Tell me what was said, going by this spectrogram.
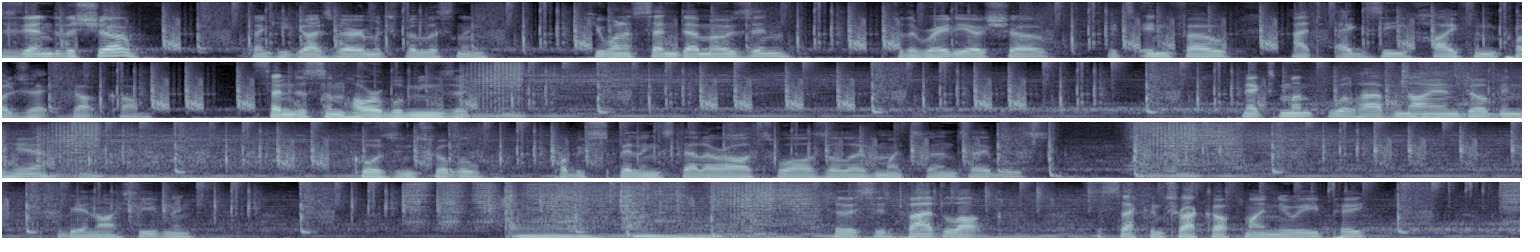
Is the end of the show. Thank you guys very much for listening. If you want to send demos in for the radio show, it's info at exe-project.com. Send us some horrible music. Next month we'll have Nian Dub in here, causing trouble, Probably spilling Stella Artois all over my turntables. Should be a nice evening. So this is Badlock. The second track off my new EP.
